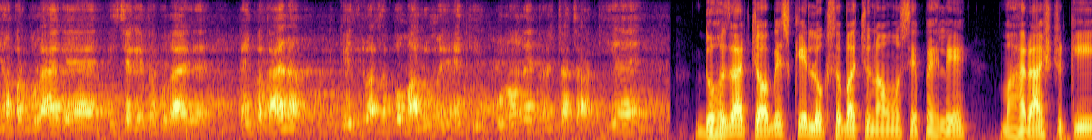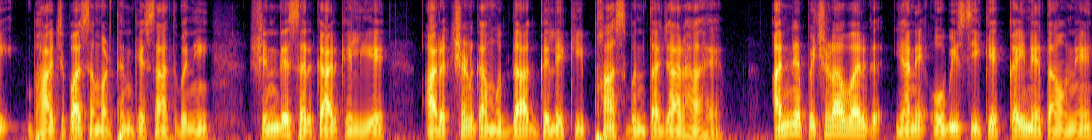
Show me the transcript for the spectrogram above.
यहाँ पर बुलाया गया है, इस जगह पे बुलाया गया है। कहीं बताया ना? केजरीवाल, सबको मालूम है कि उन्होंने भ्रष्टाचार किया है। 2024 के लोकसभा चुनावों से पहले महाराष्ट्र की भाजपा समर्थन के साथ बनी शिंदे सरकार के लिए आरक्षण का मुद्दा गले की फांस बनता जा रहा है। अन्य पिछड़ा वर्ग, यानी ओबीसी के कई नेताओं ने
